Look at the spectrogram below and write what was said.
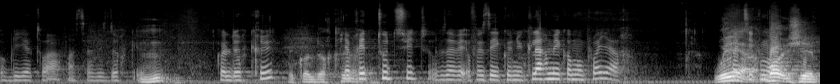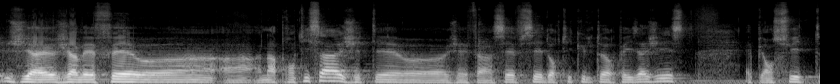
obligatoire, enfin service de recrue, mhm. école de recrue. École de recrue. Et après, tout de suite, vous avez, vous avez connu l'armée comme employeur. Oui, moi j'avais fait euh, un, apprentissage, euh, j'avais fait un CFC d'horticulteur paysagiste, et puis ensuite,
